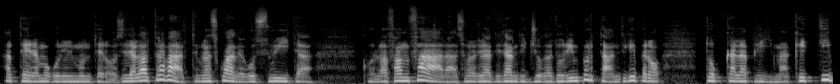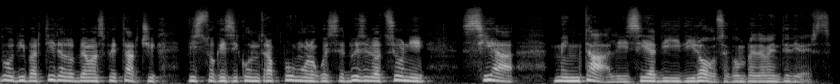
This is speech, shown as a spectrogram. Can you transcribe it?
a Teramo con il Monterosi. Dall'altra parte una squadra costruita con la fanfara, sono arrivati tanti giocatori importanti che però tocca la prima. Che tipo di partita dobbiamo aspettarci, visto che si contrappongono queste due situazioni sia mentali sia di, di rose completamente diverse?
